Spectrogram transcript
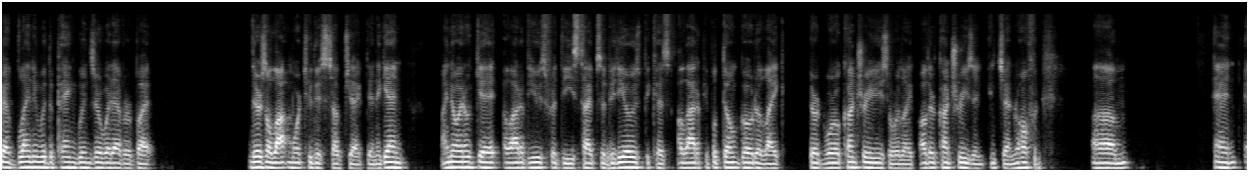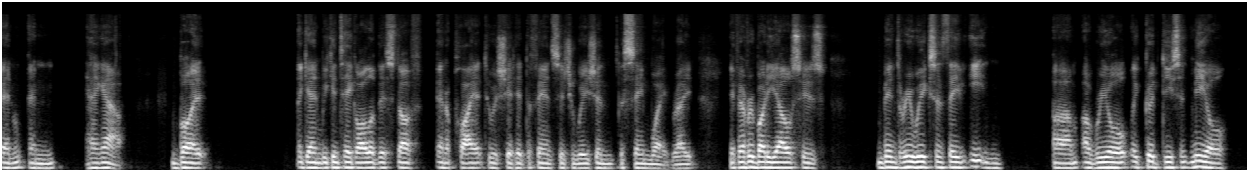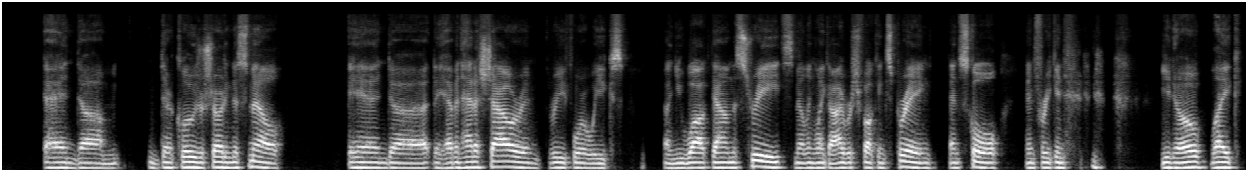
blending with the penguins or whatever. But there's a lot more to this subject. And again, I know I don't get a lot of views for these types of videos because a lot of people don't go to like third world countries or like other countries in, in general um, and and and hang out. But again, we can take all of this stuff and apply it to a shit hit the fan situation the same way, right? If everybody else has been three weeks since they've eaten um, a real like good decent meal, and um, their clothes are starting to smell, and uh, they haven't had a shower in three four weeks, and you walk down the street smelling like Irish fucking spring and skull and freaking, you know, like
